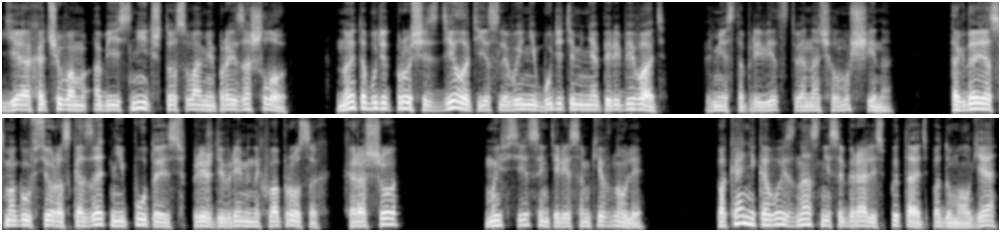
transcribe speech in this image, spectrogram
«Я хочу вам объяснить, что с вами произошло, но это будет проще сделать, если вы не будете меня перебивать», вместо приветствия начал мужчина. «Тогда я смогу все рассказать, не путаясь в преждевременных вопросах. Хорошо?» Мы все с интересом кивнули. «Пока никого из нас не собирались пытать», — подумал я,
